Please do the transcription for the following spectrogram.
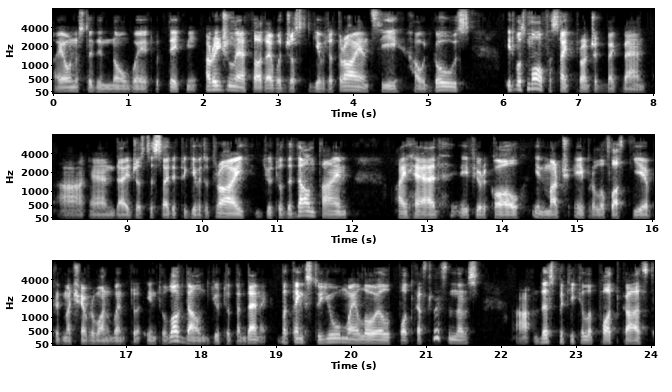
I honestly didn't know where it would take me. Originally, I thought I would just give it a try and see how it goes. It was more of a side project back then, uh, and I just decided to give it a try due to the downtime I had. If you recall, in March, April of last year, pretty much everyone went to, into lockdown due to pandemic. But thanks to you, my loyal podcast listeners, uh, this particular podcast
